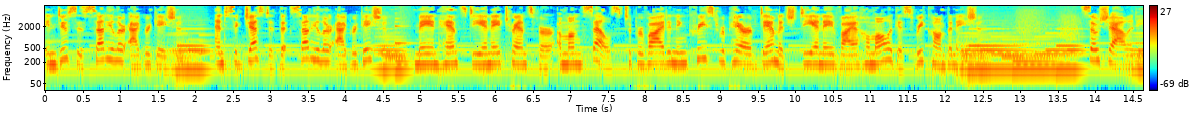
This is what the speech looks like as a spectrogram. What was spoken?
induces cellular aggregation, and suggested that cellular aggregation may enhance DNA transfer among cells to provide an increased repair of damaged DNA via homologous recombination. Sociality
